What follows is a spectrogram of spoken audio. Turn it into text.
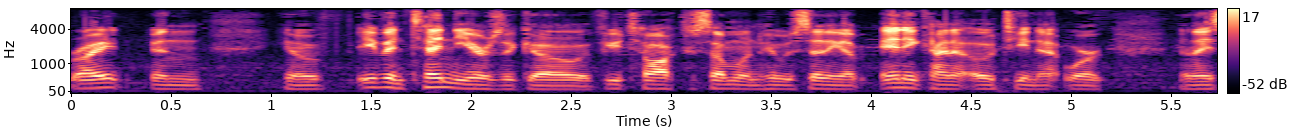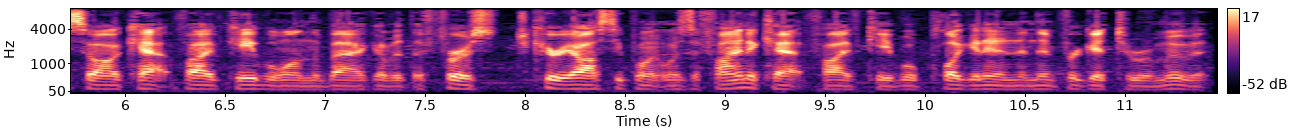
right? And you know, even 10 years ago, if you talked to someone who was setting up any kind of OT network and they saw a Cat5 cable on the back of it, the first curiosity point was to find a Cat5 cable, plug it in, and then forget to remove it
